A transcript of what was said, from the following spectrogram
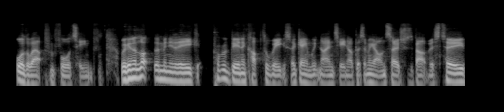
all the way up from 14th. We're going to lock the mini league probably in a couple of weeks, so game week 19. I'll put something out on socials about this too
